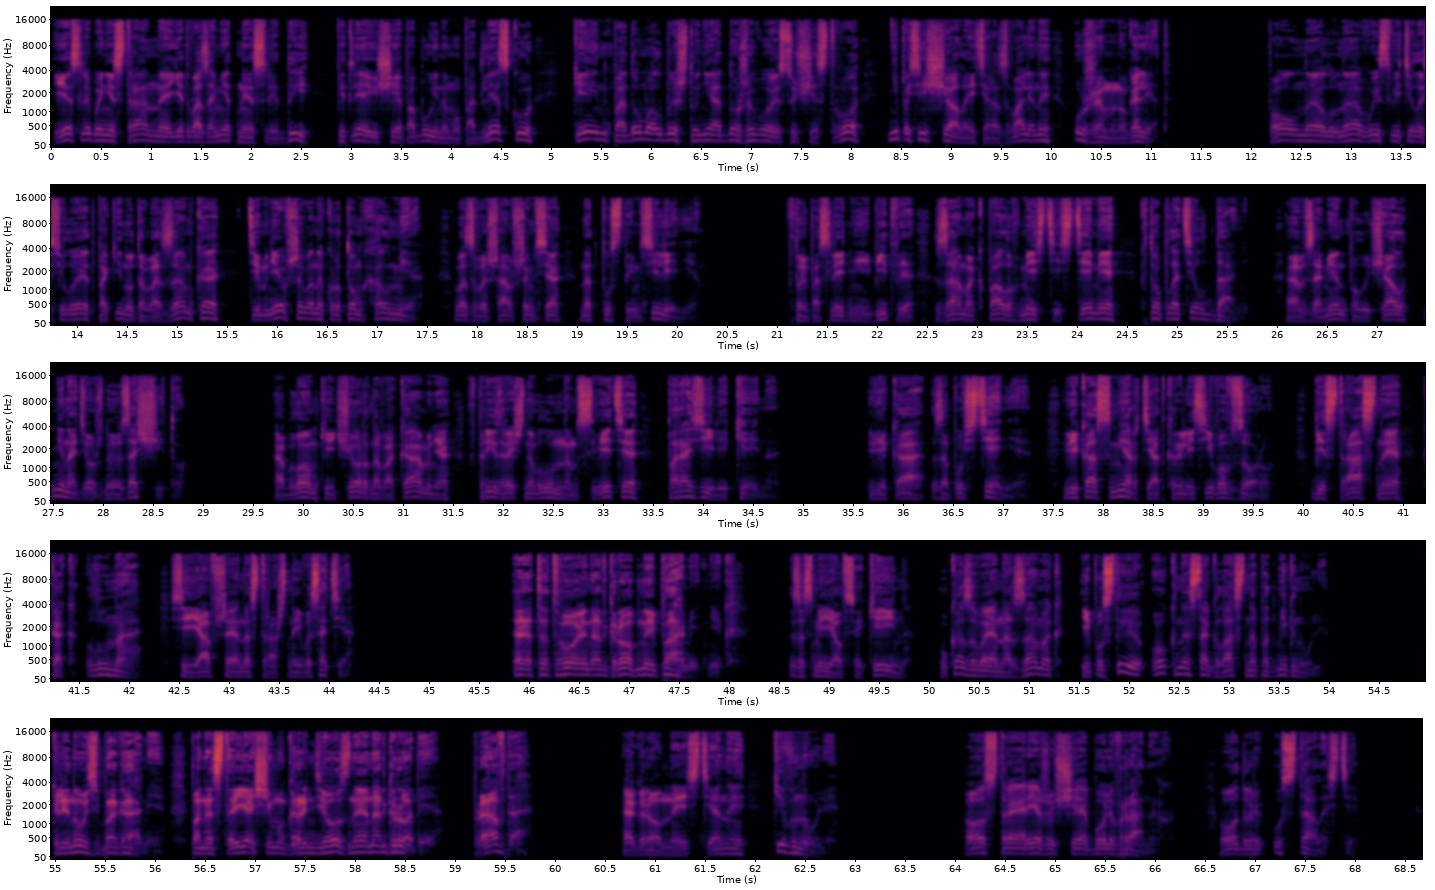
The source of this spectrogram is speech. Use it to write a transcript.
Если бы не странные едва заметные следы, петляющие по буйному подлеску, Кейн подумал бы, что ни одно живое существо не посещало эти развалины уже много лет. Полная луна высветила силуэт покинутого замка, темневшего на крутом холме, возвышавшемся над пустым селением. В той последней битве замок пал вместе с теми, кто платил дань, а взамен получал ненадежную защиту. Обломки черного камня в призрачном лунном свете поразили Кейна. Века запустения, века смерти открылись его взору, бесстрастные, как луна, сиявшая на страшной высоте. «Это твой надгробный памятник», — засмеялся Кейн, указывая на замок, и пустые окна согласно подмигнули. «Клянусь богами, по-настоящему грандиозное надгробие, правда?» Огромные стены кивнули. Острая режущая боль в ранах. Одурь усталости.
